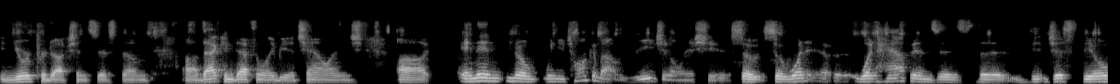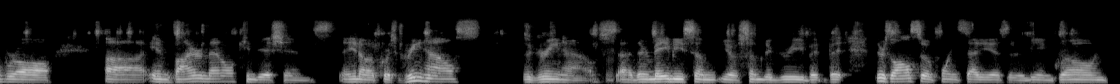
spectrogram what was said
in your production system uh, that can definitely be a challenge. Uh, and then you know when you talk about regional issues so so what what happens is the, the just the overall uh, environmental conditions you know of course greenhouse a greenhouse. Uh, there may be some, you know, some degree, but but there's also poinsettias that are being grown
